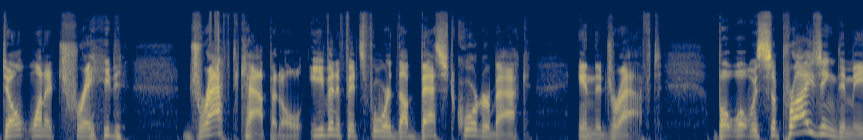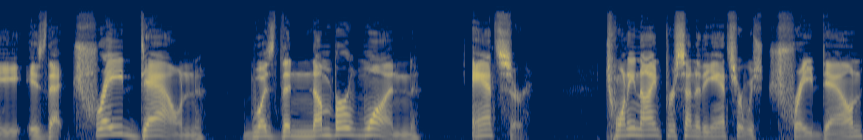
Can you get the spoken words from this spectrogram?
don't want to trade draft capital, even if it's for the best quarterback in the draft. But what was surprising to me is that trade down was the number one answer. 29% of the answer was trade down.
